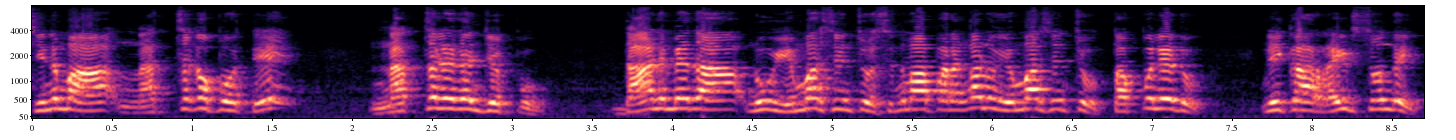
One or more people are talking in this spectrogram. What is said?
సినిమా నచ్చకపోతే నచ్చలేదని చెప్పు. దాని మీద నువ్వు విమర్శించు. సినిమా పరంగా నువ్వు విమర్శించు. తప్పులేదు నీకు ఆ రైట్స్ ఉంది.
